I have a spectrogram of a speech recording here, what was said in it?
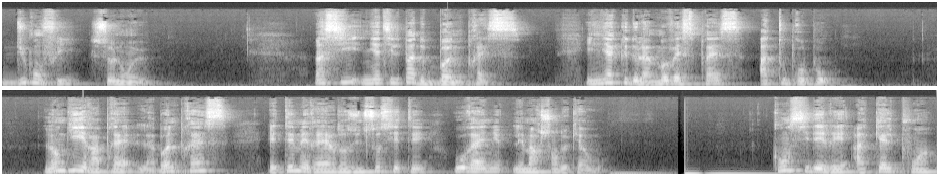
du conflit selon eux. Ainsi, n'y a-t-il pas de bonne presse? Il n'y a que de la mauvaise presse à tout propos. Languir après la bonne presse est téméraire dans une société où règnent les marchands de chaos. Considérez à quel point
